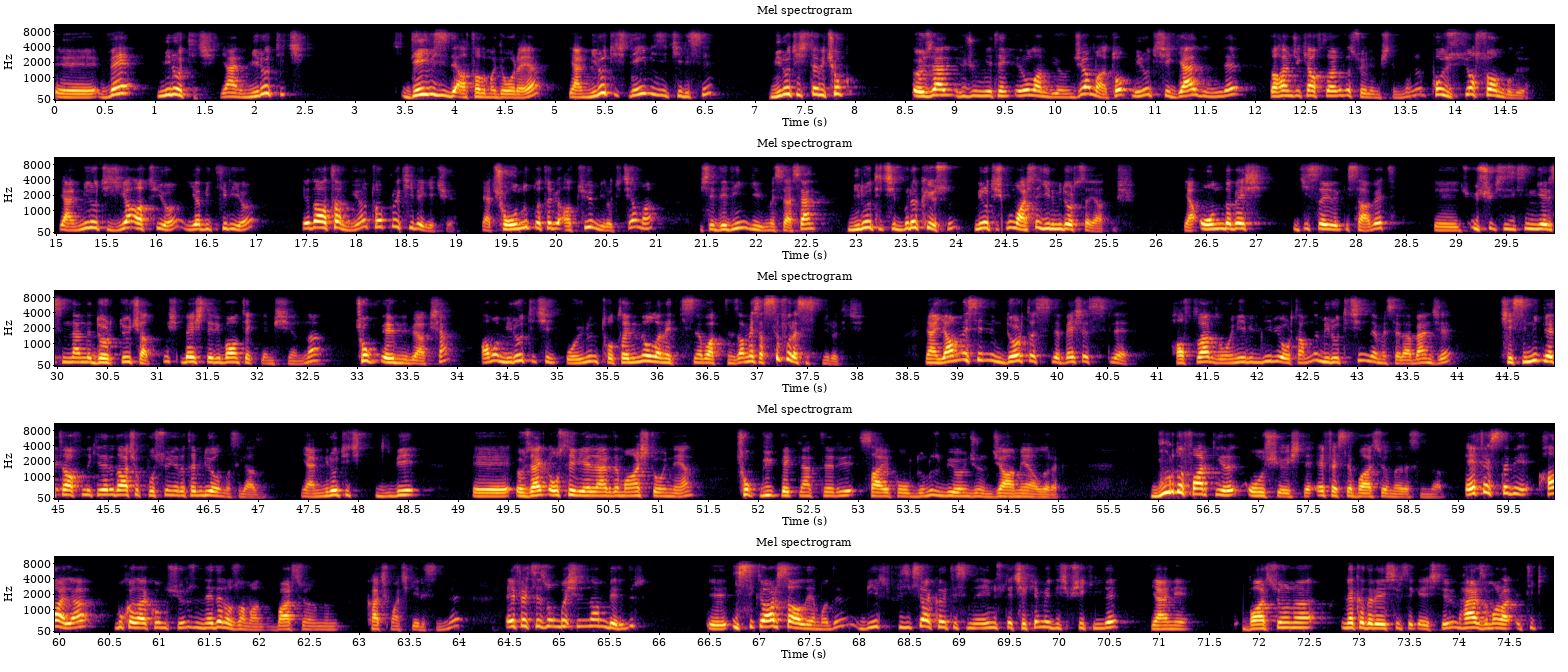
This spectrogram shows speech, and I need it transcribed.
Ee, ve Mirotic. Yani Mirotic Davis'i de atalım hadi oraya. Yani Mirotic Davis ikilisi Mirotic tabii çok özel hücum yetenekleri olan bir oyuncu ama top Mirotic'e geldiğinde daha önceki haftalarda da söylemiştim bunu. Pozisyon son buluyor. Yani Mirotic ya atıyor ya bitiriyor ya da atamıyor. Top rakibe geçiyor. Yani çoğunlukla tabii atıyor Mirotic ama işte dediğim gibi mesela sen Mirotic'i bırakıyorsun. Mirotic bu maçta 24 sayı atmış. Ya yani 10'da 5 2 sayılık isabet. E, üçlük çizgisinin gerisinden de 4'te 3 atmış. 5 de rebound eklemiş yanına. Çok verimli bir akşam. Ama Mirotic'in oyunun totaline olan etkisine baktığınız zaman mesela sıfır asist Mirotic. Yani Yan Veseli'nin 4 asistle 5 asistle haftalardır oynayabildiği bir ortamda Mirotic'in de mesela bence kesinlikle etrafındakilere daha çok pozisyon yaratabiliyor olması lazım. Yani Mirotic gibi e, özellikle o seviyelerde maaşla oynayan çok büyük beklentileri sahip olduğunuz bir oyuncunun camia olarak. Burada fark oluşuyor işte Efes'le Barcelona arasında. Efes tabii hala bu kadar konuşuyoruz. Neden o zaman Barcelona'nın kaç maç gerisinde? Efes sezon başından beridir e, istikrar sağlayamadı. Bir fiziksel kalitesini en üste çekemedi hiçbir şekilde. Yani Barcelona ne kadar eleştirirsek eleştirelim her zaman atletik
